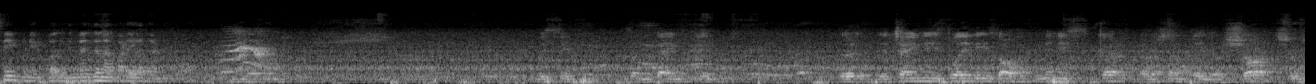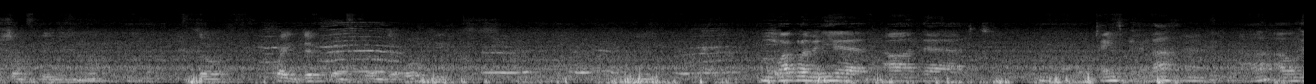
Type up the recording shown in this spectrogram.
சேவ் பண்ணியிருப்பாங்க இந்த மாதிரி தான் நம்ம அடையாளம் காட்டுவோம் the, the, the Chinese ladies all have mini skirt or something, or shorts or something, you know. So quite different from devotees. நம்ம பார்க்கலாம் வெளியே அந்த ம், சைனீஸ் பையன்லாம் அவங்க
